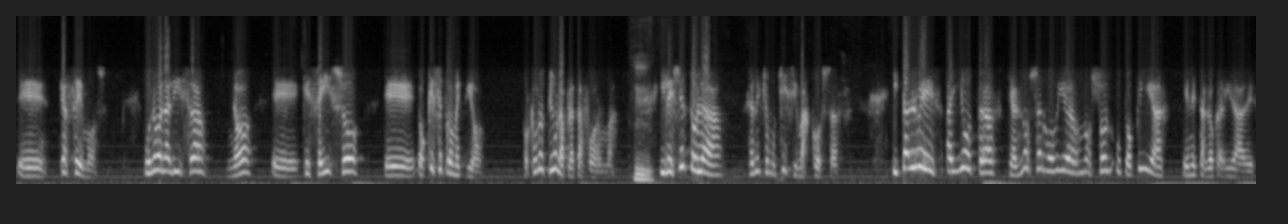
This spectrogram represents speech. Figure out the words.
eh, ¿qué hacemos? Uno analiza, ¿no? Eh, ¿Qué se hizo eh, o qué se prometió? Porque uno tiene una plataforma. Mm. Y leyéndola, se han hecho muchísimas cosas. Y tal vez hay otras que al no ser gobierno son utopías en estas localidades.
